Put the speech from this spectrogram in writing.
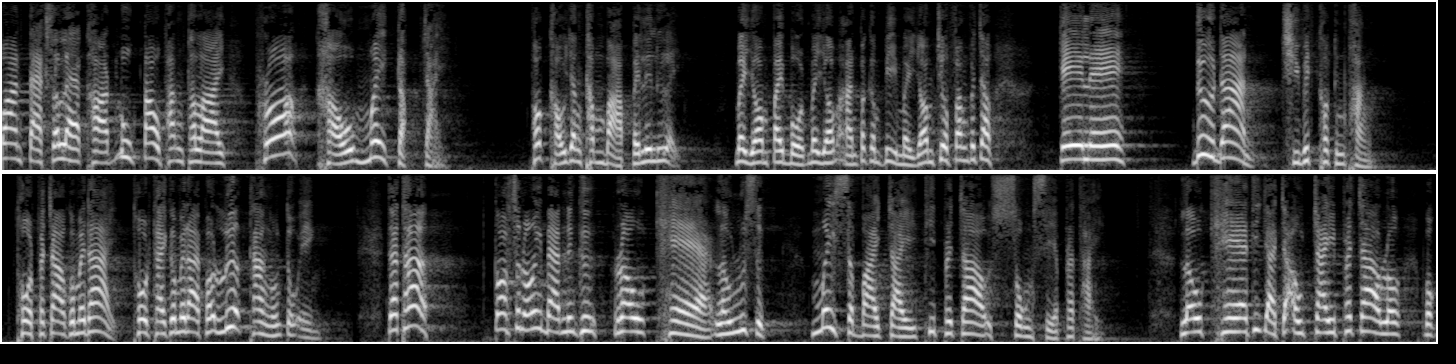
บ้านแตกสลายขาดลูกเต้าพังทลาย เพราะเขาไม่กลับใจ เพราะเขายังทำบาปไปเรื่อยๆ ไม่ยอมไปโบสถ์ไม่ยอมอ่านพระคัมภีร์ไม่ยอมเชื่อฟังพระเจ้า เกเรดื้อด้านชีวิตเขาถึงพัง โทษพระเจ้าก็ไม่ได้ โทษใครก็ไม่ได้ เพราะเลือกทางของตัวเอง แต่ถ้า ตอบสนองอีกแบบหนึ่งคือ เราแคร์เรารู้สึกไม่สบายใจที่พระเจ้าทรงเสียพระทยัยเราแคร์ที่อยากจะเอาใจพระเจ้าเราบอก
